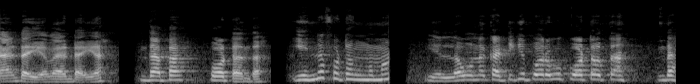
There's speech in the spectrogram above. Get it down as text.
வேண்டாம் ஐயா வேண்டாம் ஐயா. இந்தாப்பா போட்டோ இந்தா. என்ன போட்டோங்க மாமா? எல்லாம் உன்னை கட்டிக்க போறவ போட்டோ தான் இந்தா.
